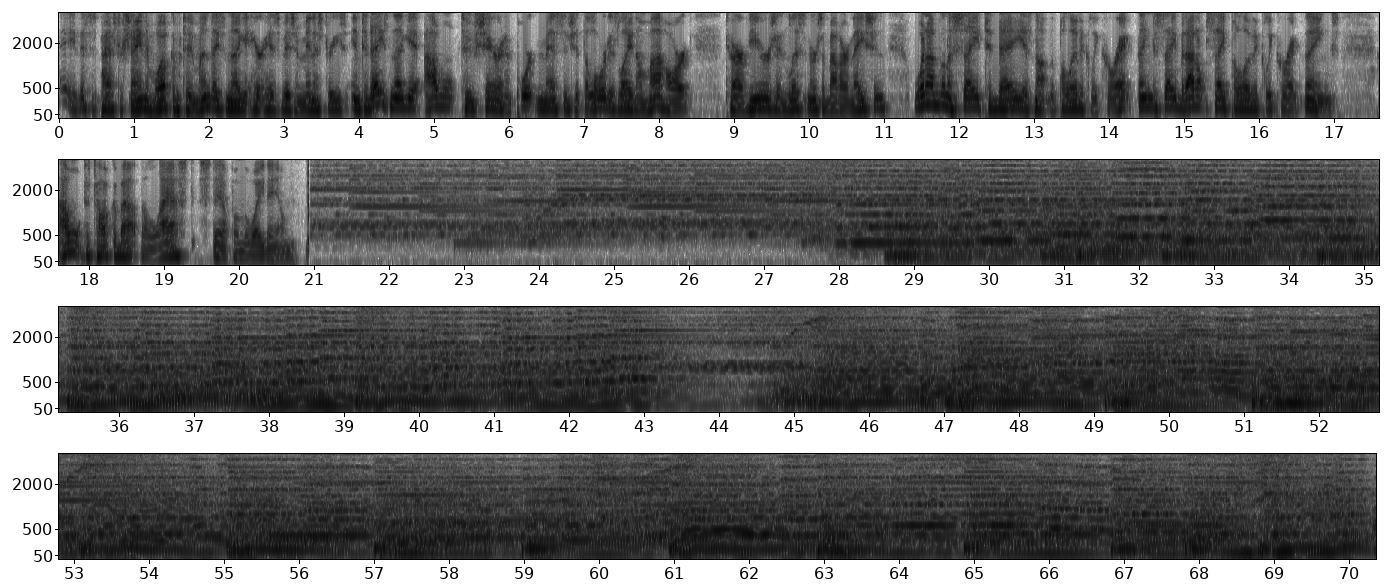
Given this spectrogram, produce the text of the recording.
Hey, this is Pastor Shane, and welcome to Monday's Nugget here at His Vision Ministries. In today's Nugget, I want to share an important message that the Lord has laid on my heart to our viewers and listeners about our nation. What I'm going to say today is not the politically correct thing to say, but I don't say politically correct things. I want to talk about the last step on the way down.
